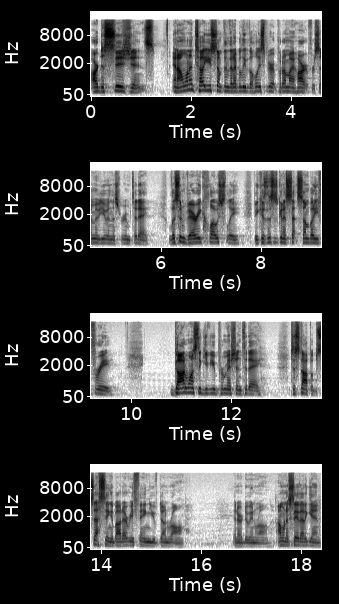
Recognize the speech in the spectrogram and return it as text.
our decisions. And I want to tell you something that I believe the Holy Spirit put on my heart for some of you in this room today. Listen very closely because this is going to set somebody free. God wants to give you permission today to stop obsessing about everything you've done wrong and are doing wrong. I want to say that again.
